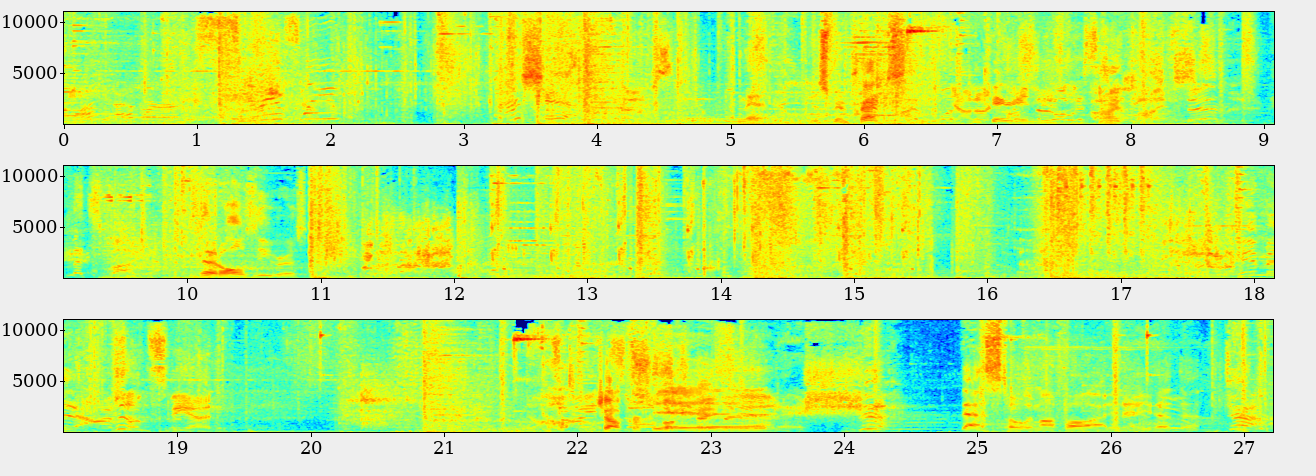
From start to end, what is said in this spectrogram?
Whatever. Seriously? Man, just been practicing. Been carrying me. mind. You had all zeros. Himmel, Arsch und Zwirn. Watch out for fuck's Shit. That's totally my fault. I didn't know you had that.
